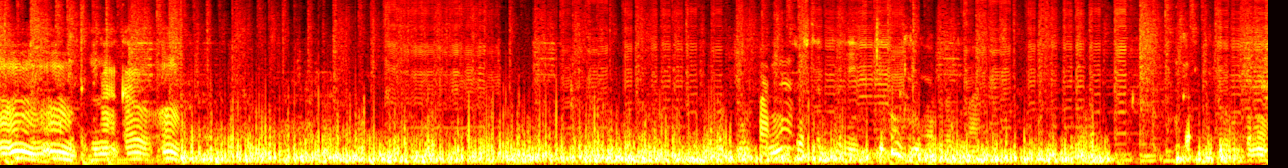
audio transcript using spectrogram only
Oh, oh kau oh umpannya harus sedikit mungkin ya bagaimana agak mungkin ya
